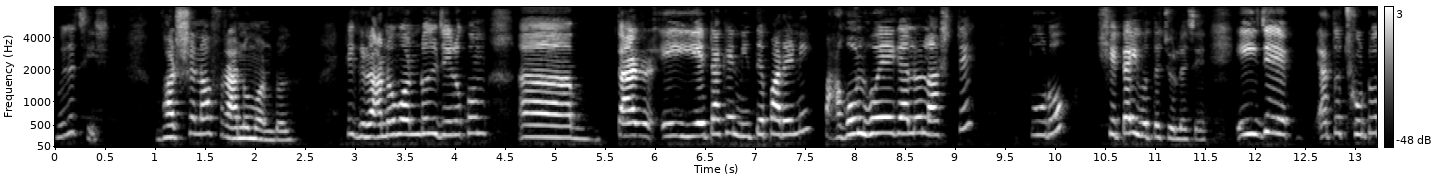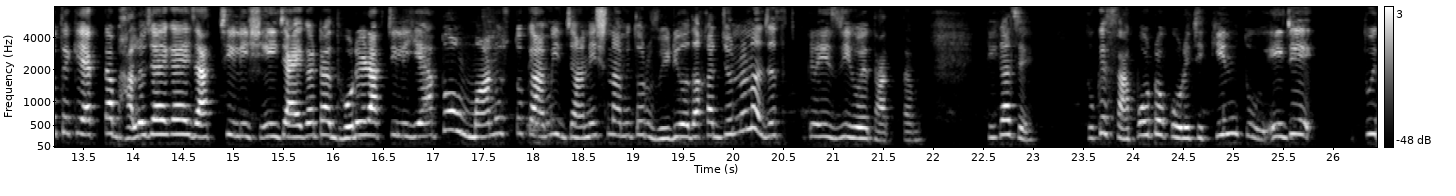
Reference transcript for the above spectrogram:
বুঝেছিস? Version of Ranu Mondal. ঠিক রানু মণ্ডল যেরকম তার এই ইয়েটাকে নিতে পারেনি, পাগল হয়ে গেল লাস্টে তোরও সেটাই হতে চলেছে। এই যে এত ছোট থেকে একটা ভালো জায়গায় যাচ্ছিলিস, এই জায়গাটা ধরে রাখছিলিস, এত মানুষ তোকে, আমি জানিস না, আমি তোর ভিডিও দেখার জন্য না জাস্ট ক্রেজি হয়ে থাকতাম। ঠিক আছে? তোকে সাপোর্টও করেছি, কিন্তু এই যে তুই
